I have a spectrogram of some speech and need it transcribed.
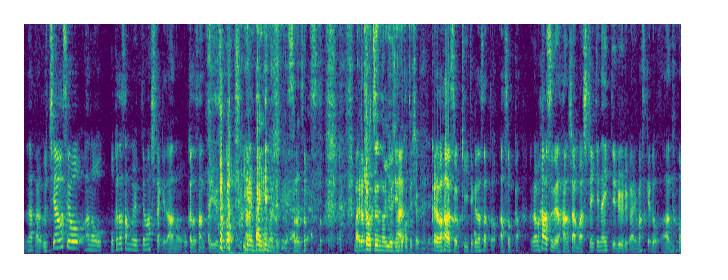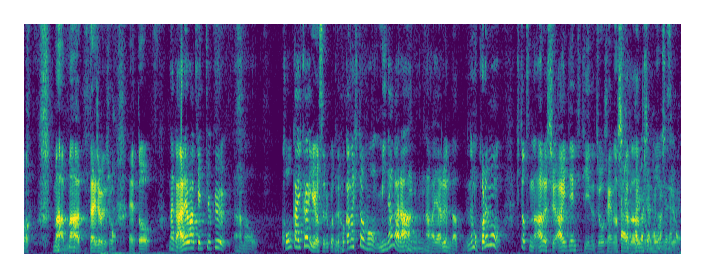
だから打ち合わせをあの岡田さんも言ってましたけど、あの岡田さんっていうその いきなりバイネームが出てくるそうそうそう。まあ共通の友人ってことでしょうけどクラブハウスを聞いてくださったと、あ、そっか、クラブハウスでの反射はまあしちゃいけないっていうルールがありますけど、あのまあまあ大丈夫でしょう、はい。えっと、なんかあれは結局、あの公開会議をすることで、他の人も見ながらうんうんなんかやるんだ、でもこれも一つのある種、アイデンティティの醸成の仕方だと思うんですよ。はい。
